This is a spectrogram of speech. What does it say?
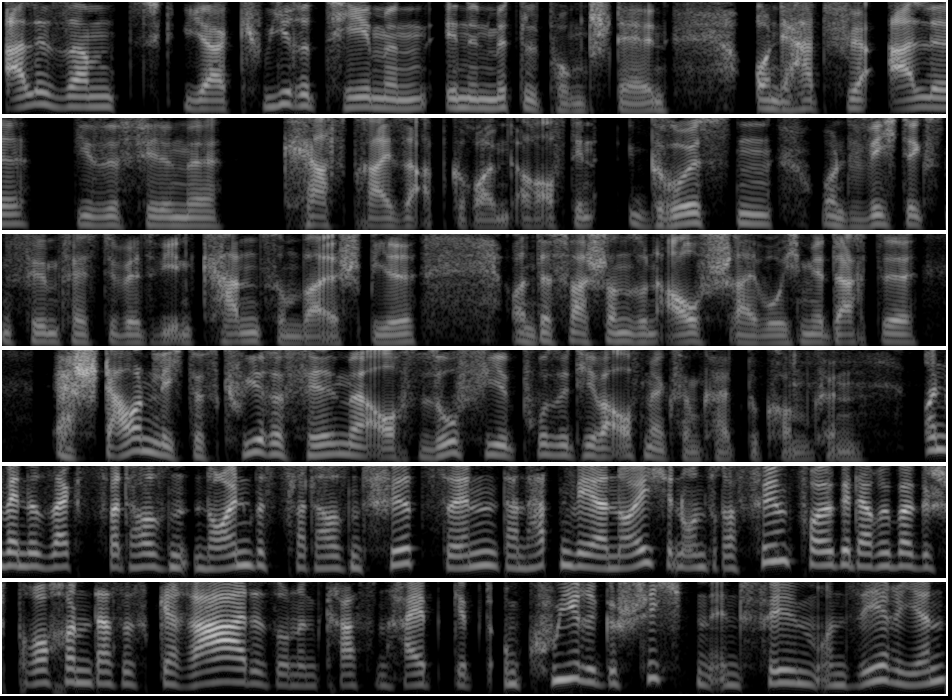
allesamt ja queere Themen in den Mittelpunkt stellen. Und er hat für alle diese Filme krass Preise abgeräumt, auch auf den größten und wichtigsten Filmfestivals wie in Cannes zum Beispiel. Und das war schon so ein Aufschrei, wo ich mir dachte, erstaunlich, dass queere Filme auch so viel positive Aufmerksamkeit bekommen können. Und wenn du sagst 2009 bis 2014, dann hatten wir ja neulich in unserer Filmfolge darüber gesprochen, dass es gerade so einen krassen Hype gibt um queere Geschichten in Filmen und Serien.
